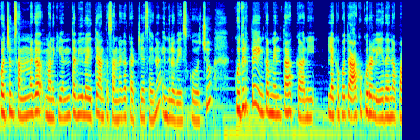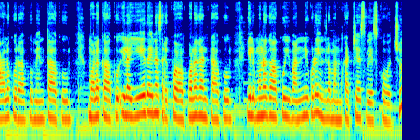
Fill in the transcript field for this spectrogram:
కొంచెం సన్నగా మనకి ఎంత వీలైతే అంత సన్నగా కట్ చేసైనా ఇందులో వేసుకోవచ్చు. కుదిరితే ఇంకా మెంతాకు కానీ లేకపోతే ఆకుకూరలు ఏదైనా పాలకూరాకు మెంతాకు మొలకాకు ఇలా ఏదైనా సరే పొనగంటాకు ఇలా మునగాకు ఇవన్నీ కూడా ఇందులో మనం కట్ చేసి వేసుకోవచ్చు.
